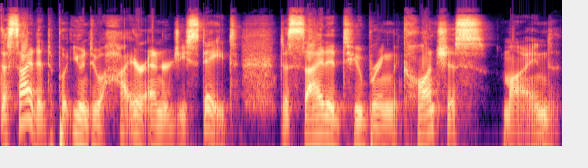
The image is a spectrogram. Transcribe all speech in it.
Decided to put you into a higher energy state, decided to bring the conscious mind,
